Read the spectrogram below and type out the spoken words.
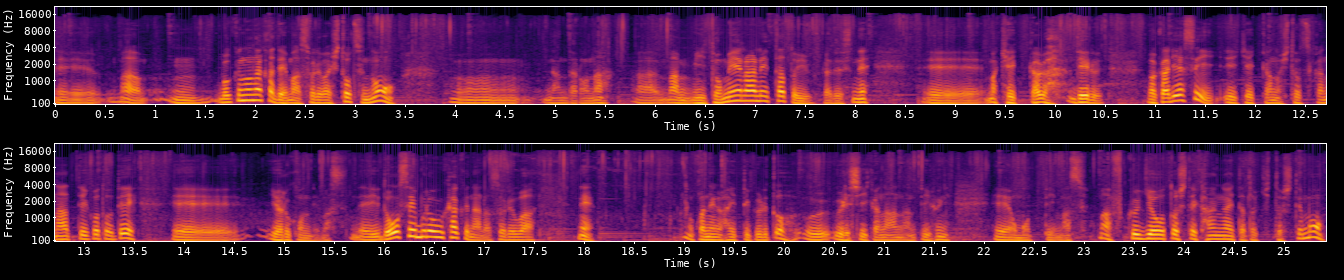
えー、まあ、うん、僕の中でまあそれは一つのうんなんだろうなあ、まあ、認められたというかですね、えーまあ、結果が出る分かりやすい結果の一つかなということで、えー、喜んでます。でどうせブログ書くならそれはねお金が入ってくると嬉しいかななんていうふうに思っています。まあ、副業として考えた時としても、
